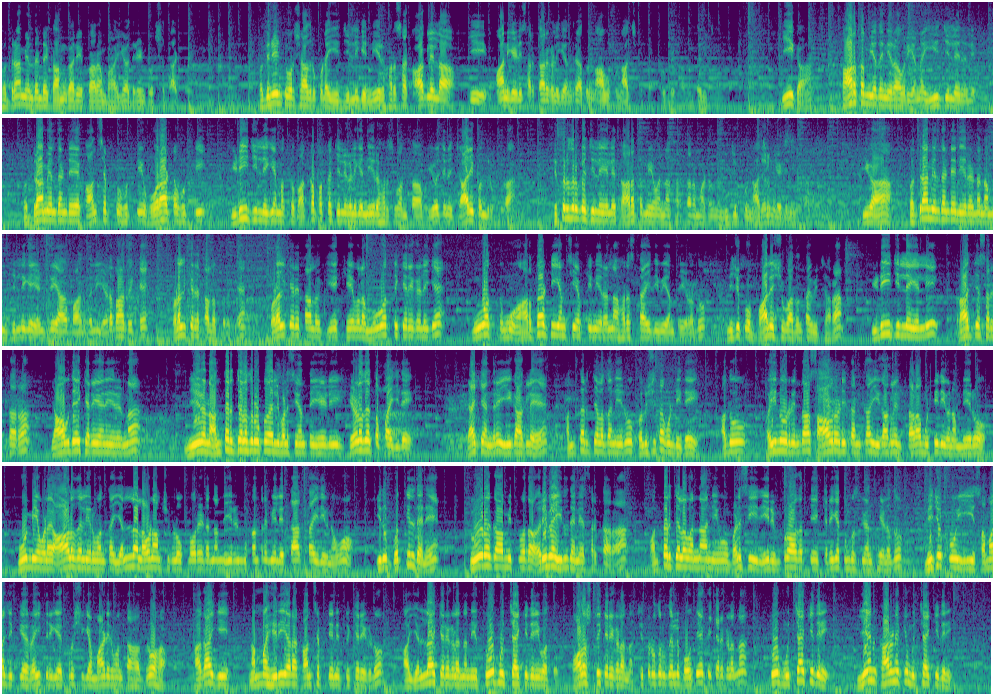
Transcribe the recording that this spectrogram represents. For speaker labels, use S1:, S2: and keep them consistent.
S1: ಭದ್ರಾ ಮೇಲ್ದಂಡೆ ಕಾಮಗಾರಿ ಪ್ರಾರಂಭ ಆಗಿ ಹದಿನೆಂಟು ವರ್ಷ ದಾಟಿ ಹೋಗಿದೆ. ಹದಿನೆಂಟು ವರ್ಷ ಆದರೂ ಕೂಡ ಈ ಜಿಲ್ಲೆಗೆ ನೀರು ಹರಿಸೋಕ್ಕಾಗಲಿಲ್ಲ ಈ ಮಾನಗೇಡಿ ಸರ್ಕಾರಗಳಿಗೆ ಅಂದರೆ ಅದು ನಾವು ನಾಚಿಕೆ ಪಟ್ಕೊಳ್ಬೇಕಾದಂಥ ವಿಚಾರ. ಈಗ ತಾರತಮ್ಯದ ನೀರಾವರಿಯನ್ನು ಈ ಜಿಲ್ಲೆಯಲ್ಲಿ ಭದ್ರಾ ಮೇಲ್ದಂಡೆ ಕಾನ್ಸೆಪ್ಟ್ ಹುಟ್ಟಿ, ಹೋರಾಟ ಹುಟ್ಟಿ, ಇಡೀ ಜಿಲ್ಲೆಗೆ ಮತ್ತು ಅಕ್ಕಪಕ್ಕ ಜಿಲ್ಲೆಗಳಿಗೆ ನೀರು ಹರಿಸುವಂಥ ಯೋಜನೆ ಜಾರಿ ಬಂದರೂ ಕೂಡ ಚಿತ್ರದುರ್ಗ ಜಿಲ್ಲೆಯಲ್ಲಿ ತಾರತಮ್ಯವನ್ನು ಸರ್ಕಾರ ಮಾಡಲು ನಿಜಕ್ಕೂ ವಿಚಾರ. ಈಗ ಭದ್ರಾ ಮೇಲ್ದಂಡೆ ನೀರನ್ನು ನಮ್ಮ ಜಿಲ್ಲೆಗೆ ಎಂಟ್ರಿ ಆ ಭಾಗದಲ್ಲಿ ಎಡಭಾಗಕ್ಕೆ ಹೊಳಲ್ಕೆರೆ ತಾಲೂಕು ಬರುತ್ತೆ. ಹೊಳಲ್ಕೆರೆ ತಾಲೂಕಿಗೆ ಕೇವಲ ಮೂವತ್ತು ಕೆರೆಗಳಿಗೆ ಮೂವತ್ತು ಮೂ ಅರ್ಧ T M C F T ನೀರನ್ನು ಹರಿಸ್ತಾ ಇದ್ದೀವಿ ಅಂತ ಹೇಳೋದು ನಿಜಕ್ಕೂ ಬಾಲಿಶವಾದಂಥ ವಿಚಾರ. ಇಡೀ ಜಿಲ್ಲೆಯಲ್ಲಿ ರಾಜ್ಯ ಸರ್ಕಾರ ಯಾವುದೇ ಕೆರೆಯ ನೀರನ್ನು ನೀರನ್ನು ಅಂತರ್ಜಲದ ರೂಪದಲ್ಲಿ ಬಳಸಿ ಅಂತ ಹೇಳಿ ಹೇಳೋದೇ ತಪ್ಪಾಗಿದೆ. ಯಾಕೆ ಅಂದರೆ ಈಗಾಗಲೇ ಅಂತರ್ಜಲದ ನೀರು ಕಲುಷಿತಗೊಂಡಿದೆ. ಅದು ಐನೂರರಿಂದ ಸಾವಿರ ಅಡಿ ತನಕ ಈಗಾಗಲೇ ತಳ ಮುಟ್ಟಿದ್ದೀವಿ ನಮ್ಮ ನೀರು. ಭೂಮಿಯ ಒಳ ಆಳದಲ್ಲಿರುವಂಥ ಎಲ್ಲ ಲವಣಾಂಶಗಳು ಫ್ಲೋರೈಡನ್ನು ನೀರಿನ ಮುಖಾಂತರ ಮೇಲೆ ಎತ್ತಾಗ್ತಾ ಇದ್ದೀವಿ ನಾವು. ಇದು ಗೊತ್ತಿಲ್ಲದೇನೆ ದೂರಗಾಮಿತ್ವದ ಅರಿವೇ ಇಲ್ಲದೇನೆ ಸರ್ಕಾರ ಅಂತರ್ಜಲವನ್ನು ನೀವು ಬಳಸಿ ನೀರು ಇಂಪ್ರೂವ್ ಆಗುತ್ತೆ, ಕೆರೆಗೆ ತುಂಬಿಸ್ತೀವಿ ಅಂತ ಹೇಳೋದು ನಿಜಕ್ಕೂ ಈ ಸಮಾಜಕ್ಕೆ, ರೈತರಿಗೆ, ಕೃಷಿಗೆ ಮಾಡಿರುವಂತಹ ದ್ರೋಹ. ಹಾಗಾಗಿ ನಮ್ಮ ಹಿರಿಯರ ಕಾನ್ಸೆಪ್ಟ್ ಏನಿತ್ತು ಕೆರೆಗಳು? ಆ ಎಲ್ಲ ಕೆರೆಗಳನ್ನು ನೀವು ತೂಗು ಮುಚ್ಚಾಕಿದಿರಿ ಇವತ್ತು. ಬಹಳಷ್ಟು ಕೆರೆಗಳನ್ನು, ಚಿತ್ರದುರ್ಗದಲ್ಲಿ ಬಹುತೇಕ ಕೆರೆಗಳನ್ನು ತೂಗು ಮುಚ್ಚಾಕಿದಿರಿ. ಏನು ಕಾರಣಕ್ಕೆ ಮುಚ್ಚಾಕಿದಿರಿ?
